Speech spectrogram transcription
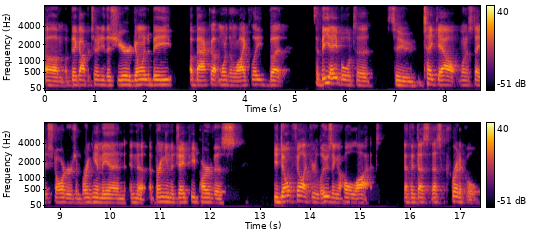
um, a big opportunity this year, going to be a backup more than likely, but to be able to to take out one of state starters and bring him in and the, bring in the JP Purvis, you don't feel like you're losing a whole lot. I think that's that's critical.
